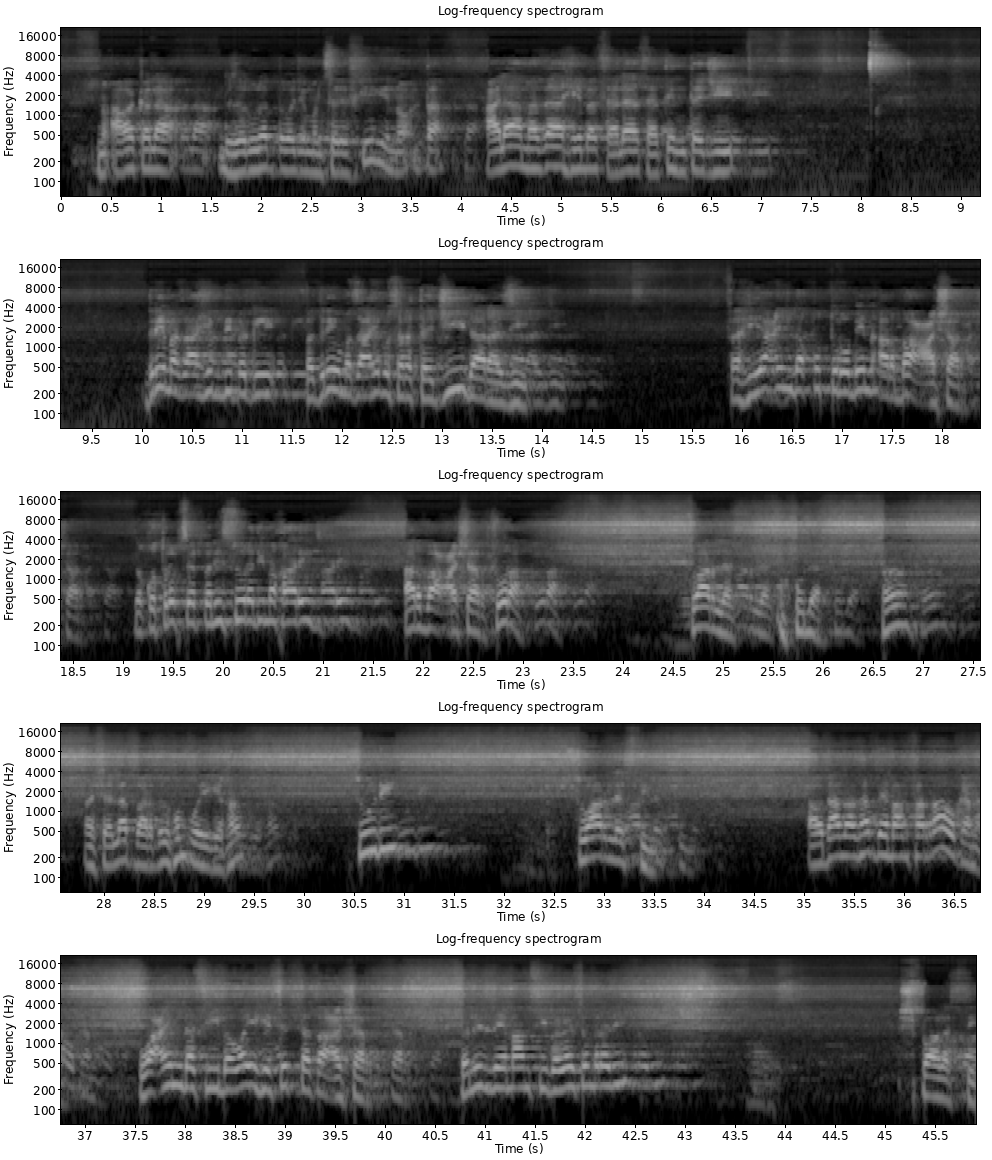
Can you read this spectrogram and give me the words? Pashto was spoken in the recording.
نو هغه کله د ضرورت د وجې منصرف کیږي نو الته علی مذاهب ثلاثه تجی درې مذاهب دی پکې په دریو مذاهب سره تجی دا راځي فهي عند قطرب 14 د قطرب صاحب په نيز سوره دي مخارج اربع عشر سوره څوارلس اوله ها ماشاءالله په عربي هم پوهېږي ها څو دي څوارلس دي او دا مذهب د امام فراو کنه وعند سيبويه 16 په نيز د امام سيبويه څومره دي شپارس دي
